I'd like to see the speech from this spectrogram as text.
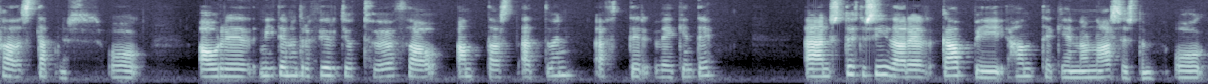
hvaða stefnir og árið 1942 þá andast Edwin eftir veikindi en stuttu síðar er Gabi handtekinn á nazistum og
